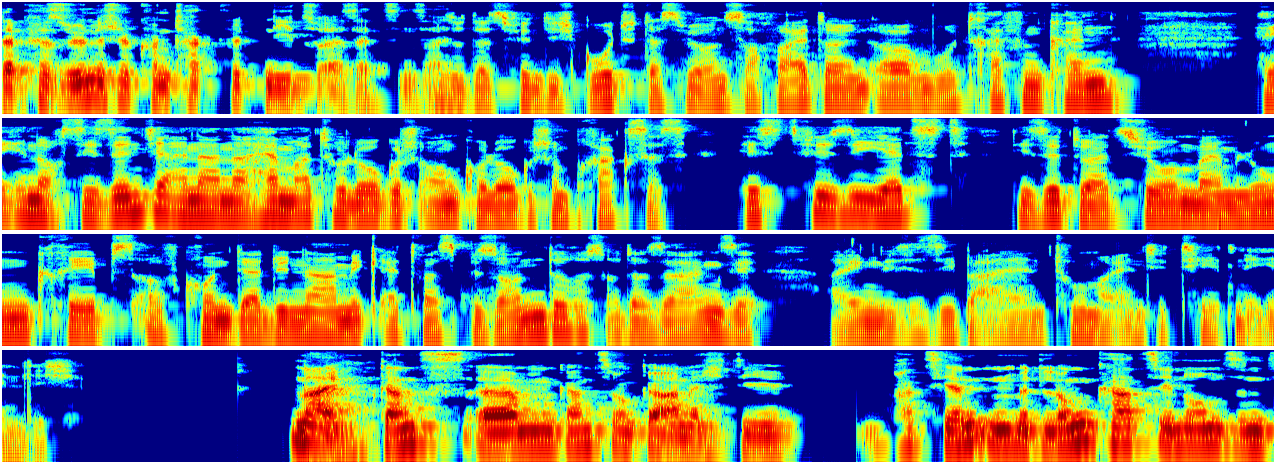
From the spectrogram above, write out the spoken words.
Der persönliche Kontakt wird nie zu ersetzen sein. Also das finde ich gut, dass wir uns auch weiterhin irgendwo treffen können. Herr Enoch, Sie sind ja in einer hämatologisch-onkologischen Praxis. Ist für Sie jetzt die Situation beim Lungenkrebs aufgrund der Dynamik etwas Besonderes oder sagen Sie, eigentlich ist sie bei allen Tumorentitäten ähnlich? Nein, ganz, ähm, ganz und gar nicht. Die Patienten mit Lungenkarzinom sind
